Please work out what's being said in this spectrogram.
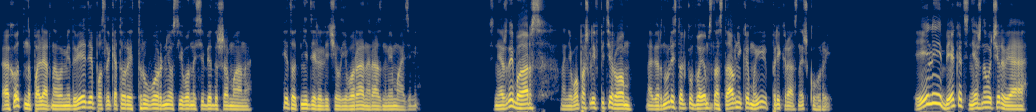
Охота на полярного медведя, после которой Трувор нес его на себе до шамана, и тот неделю лечил его раны разными мазями. Снежный барс, на него пошли в пятером, а вернулись только вдвоем с наставником и прекрасной шкурой. Или бег от снежного червя.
